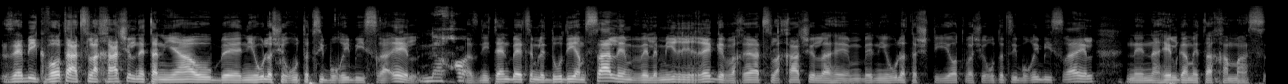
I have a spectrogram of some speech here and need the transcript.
זה בעקבות ההצלחה של נתניהו בניהול השירות הציבורי בישראל. נכון. אז ניתן בעצם לדודי אמסלם ולמירי רגב, אחרי ההצלחה שלהם בניהול התשתיות והשירות הציבורי בישראל, ננהל גם את החמאס,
